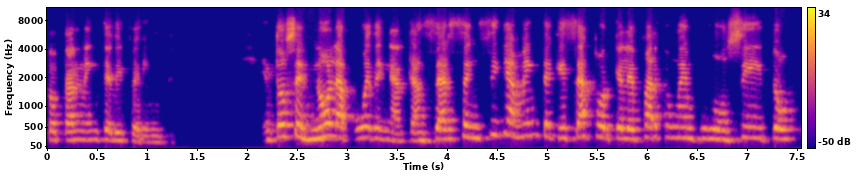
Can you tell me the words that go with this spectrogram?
totalmente diferentes. Entonces no la pueden alcanzar. Sencillamente quizás porque le falta un empujoncito,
